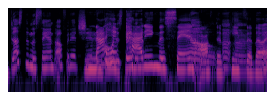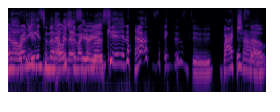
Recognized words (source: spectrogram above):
dusting the sand off of that shit, Not him in the- patting the sand off the uh-uh. pizza though, and No, running into the ocean like a little kid. I was like this dude by Child. himself.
